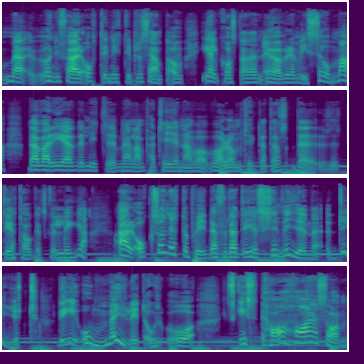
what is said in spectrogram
med ungefär 80-90 procent av elkostnaden över en viss summa. Där varierade lite mellan partierna vad, vad de tyckte att det, det taket skulle ligga. är också en utopi därför att det är svindyrt. Det är omöjligt att, att skissa, ha, ha en sån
